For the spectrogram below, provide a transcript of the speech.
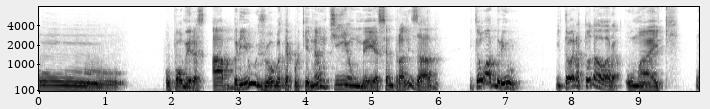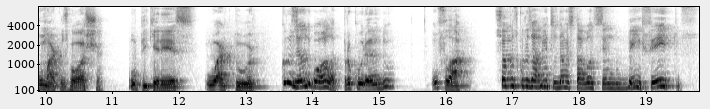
o, o Palmeiras abriu o jogo, até porque não tinha um meia centralizado, então abriu. Então era toda hora o Mike, o Marcos Rocha, o Piquerez, o Arthur, cruzando bola, procurando o Flaco. Só que os cruzamentos não estavam sendo bem feitos.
